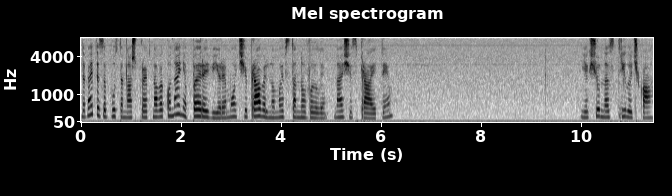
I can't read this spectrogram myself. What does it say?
Давайте запустимо наш проєкт на виконання, перевіримо, чи правильно ми встановили наші спрайти. Якщо в нас стрілочка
